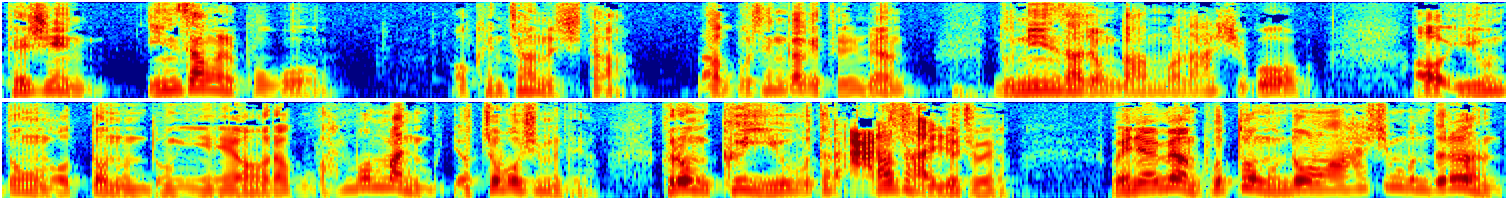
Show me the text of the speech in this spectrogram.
대신 인상을 보고 어 괜찮으시다라고 생각이 들면 눈 인사 정도 한번 하시고 어 이 운동은 어떤 운동이에요?라고 한 번만 여쭤보시면 돼요. 그럼 그 이후부터는 알아서 알려줘요. 왜냐하면 보통 운동을 하신 분들은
